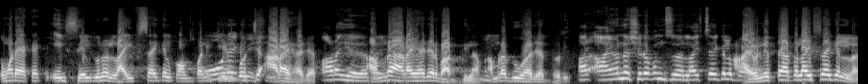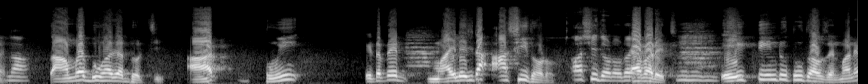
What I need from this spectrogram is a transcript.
তোমার এক এক এই সেলগুলো লাইফ সাইকেল কোম্পানি ক্লেম করছে আড়াই হাজার। আমরা আড়াই হাজার বাদ দিলাম আমরা দু হাজার ধরি। আর আয়নের সেরকম লাইফ সাইকেল আয়নের তো এত লাইফ সাইকেল নয়। তো আমরা দু হাজার ধরছি। আর তুমি এটাতে মাইলেজটা আশি ধরো। আশি ধরো? অ্যাভারেজ হুম। ইন্টু টু থাউজেন্ড মানে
